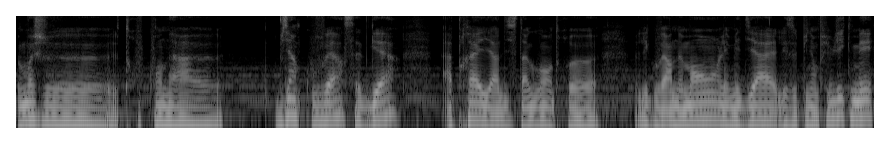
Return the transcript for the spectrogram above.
Moi, je trouve qu'on a bien couvert cette guerre. Après, il y a un distinguo entre euh, les gouvernements, les médias, les opinions publiques, mais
